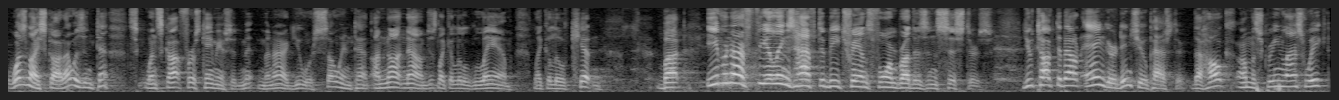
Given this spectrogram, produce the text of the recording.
wasn't I, Scott? I was intense. When Scott first came here, I said, Menard, you were so intense. I'm not now. I'm just like a little lamb, like a little kitten. But even our feelings have to be transformed, brothers and sisters. You talked about anger, didn't you, Pastor? The Hulk on the screen last week.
